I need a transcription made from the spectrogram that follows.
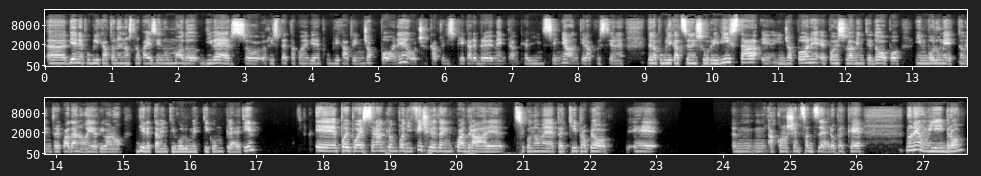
eh, viene pubblicato nel nostro paese in un modo diverso rispetto a come viene pubblicato in Giappone. Ho cercato di spiegare brevemente anche agli insegnanti la questione della pubblicazione su rivista eh, in Giappone e poi solamente dopo in volumetto, mentre qua da noi arrivano direttamente i volumetti completi e poi può essere anche un po' difficile da inquadrare, secondo me, per chi proprio è um, a conoscenza zero, perché non è un libro,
